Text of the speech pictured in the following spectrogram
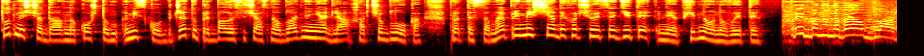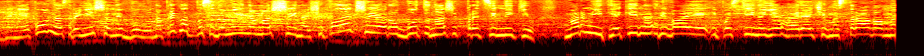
Тут нещодавно коштом міського бюджету придбали сучасне обладнання для харчоблока. Проте саме приміщення, де харчуються діти, необхідно оновити. Придбано нове обладнання, якого в нас раніше не було. Наприклад, посудомийна машина, що полегшує роботу наших працівників. Марміт, який нагріває і постійно є гарячими стравами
